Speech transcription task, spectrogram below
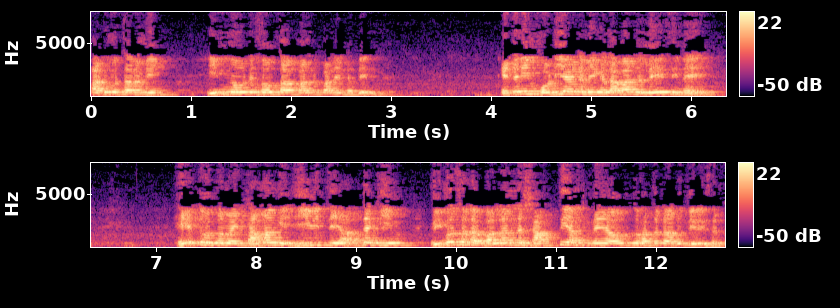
අඩුම තරමේ ඉන්න ඕනේ සෝතාපන්න ඵලෙ ලැබෙන්න. එතනින් පොඩි අයට මේක ලබන්න ලේසි නෑ. හේතුව තමයි තමන්ගේ ජීවිතයේ අත්දැකීම් විමසලා බලන්න ශක්තියක් නෑ අවුරුදු 7ට අඩු පිරිසට.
